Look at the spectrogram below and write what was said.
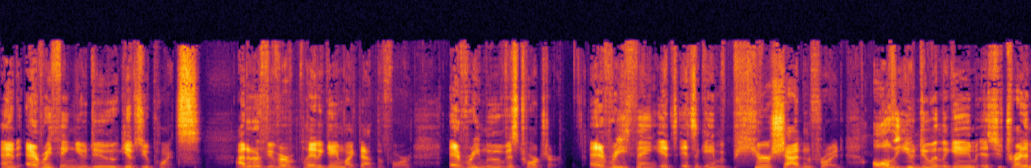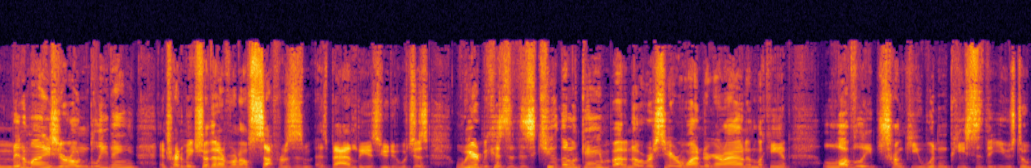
and everything you do gives you points. I don't know if you've ever played a game like that before. Every move is torture. Everything it's it's a game of pure Schadenfreude. All that you do in the game is you try to minimize your own bleeding and try to make sure that everyone else suffers as, as badly as you do, which is weird because it's this cute little game about an overseer wandering around and looking at lovely chunky wooden pieces that you use to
